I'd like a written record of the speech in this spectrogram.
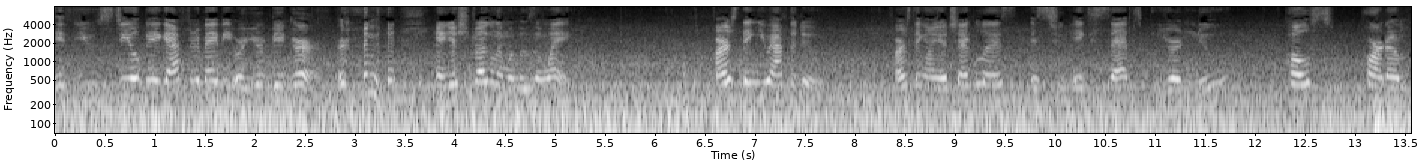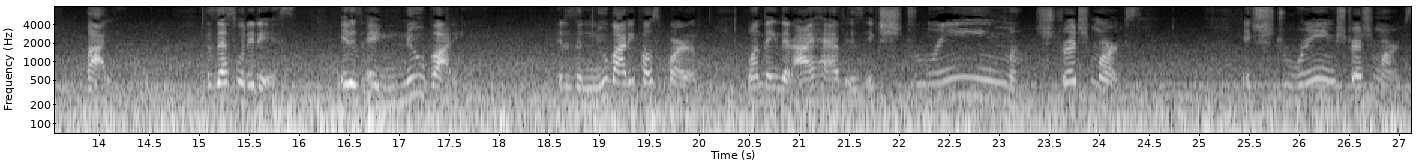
if you still big after the baby or you're bigger and you're struggling with losing weight. First thing you have to do, first thing on your checklist is to accept your new postpartum body. Because that's what it is. It is a new body. It is a new body postpartum. One thing that I have is extreme stretch marks. Extreme stretch marks.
